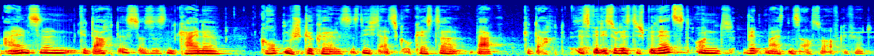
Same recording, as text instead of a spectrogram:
einzeln gedacht ist. Also es sind keine Gruppenstücke. Es ist nicht als Orchesterwerk gedacht. Es wird isolistisch besetzt und wird meistens auch so aufgeführt.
